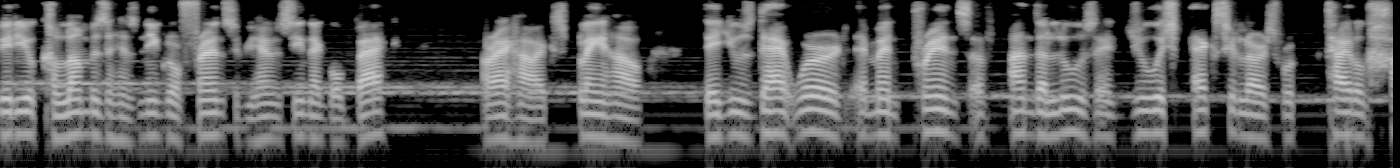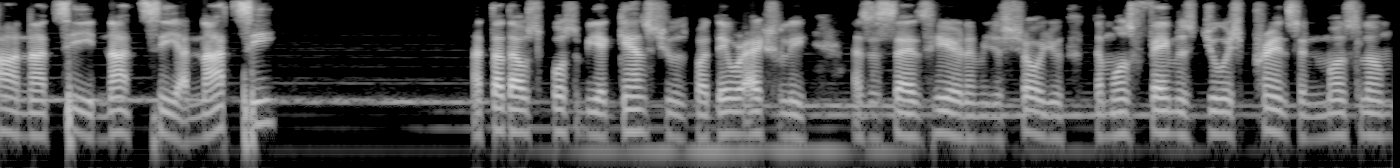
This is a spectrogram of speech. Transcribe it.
video Columbus and his Negro friends. If you haven't seen that, go back. All right, how I explain how they used that word. It meant prince of Andalus, and Jewish exilarchs were titled Ha Nazi, Nazi, a Nazi I thought that was supposed to be against Jews, but they were actually, as it says here, let me just show you, the most famous Jewish prince in Muslim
